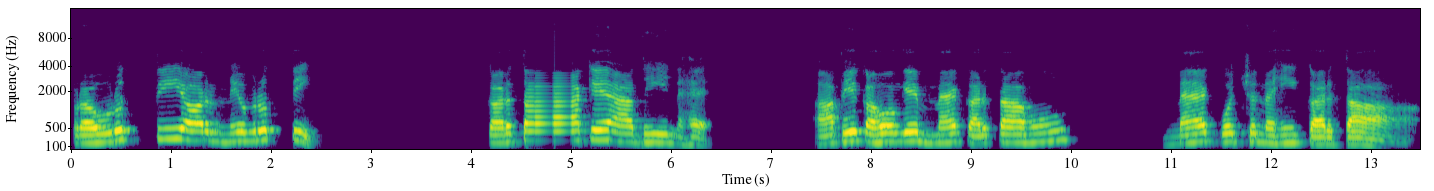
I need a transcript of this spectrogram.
प्रवृत्ति और निवृत्ति कर्ता के अधीन है। आप ही कहोगे, मैं करता हूँ, मैं कुछ नहीं करता।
